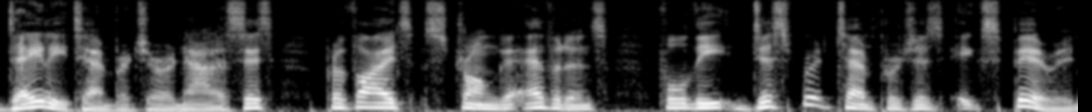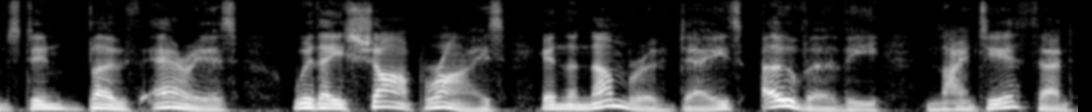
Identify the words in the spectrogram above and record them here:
Daily temperature analysis provides stronger evidence for the disparate temperatures experienced in both areas, with a sharp rise in the number of days over the 90th and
